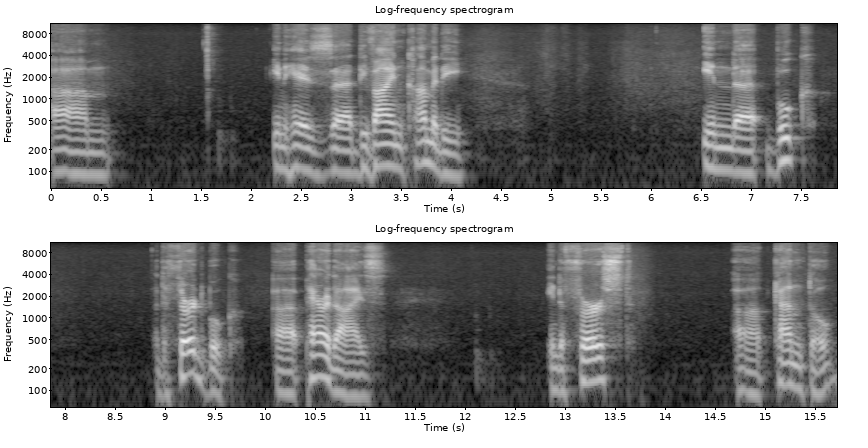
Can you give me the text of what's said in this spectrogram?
um, in his Divine Comedy in the book, the third book, uh, Paradise, in the first uh, canto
